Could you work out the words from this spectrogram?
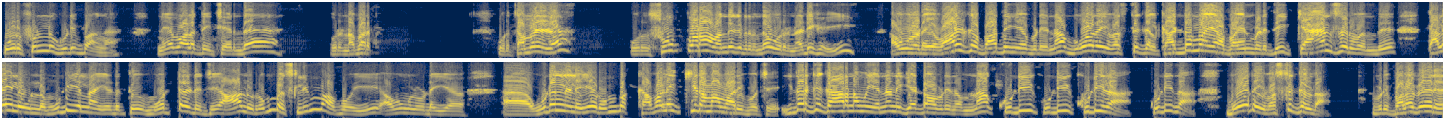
ஒரு ஃபுல்லு குடிப்பாங்க. நேபாளத்தை சேர்ந்த ஒரு நபர் ஒரு தமிழ்ல ஒரு சூப்பரா வந்துகிட்டு இருந்த ஒரு நடிகை அவங்களுடைய வாழ்க்கை பார்த்தீங்க அப்படின்னா போதை வஸ்துக்கள் கடுமையா பயன்படுத்தி கேன்சர் வந்து தலையில உள்ள முடியெல்லாம் எடுத்து மொட்டை அடிச்சு ரொம்ப ஸ்லிம்மா போய் அவங்களுடைய உடல்நிலையை உடல்நிலையே ரொம்ப கவலைக்கிடமா மாறி போச்சு இதற்கு காரணமும் என்னன்னு கேட்டோம் அப்படின்னோம்னா குடி குடி குடிதான். குடிதான். போதை வஸ்துக்கள் தான். இப்படி பல பேரு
